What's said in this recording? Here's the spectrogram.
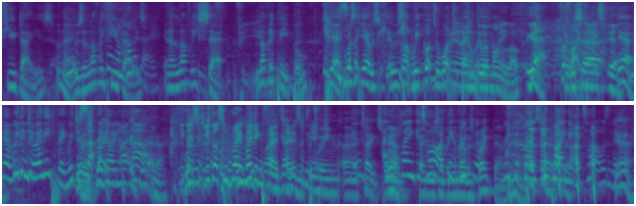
few days, wasn't it? It was a lovely Like few on days holiday. in a lovely set, For you, lovely then. people. yeah, it was. Yeah, it was. It was like we got to watch Yeah, Ben do a holiday for me. monologue. Yeah. For It was, five uh, days. Yeah. Yeah, we didn't do anything. We just Yeah, sat there going like that. Yeah. You We got, were s- you got some great wedding photos, games haven't you? between uh, Yeah. takes. And while playing Ben guitar. I having think a nervous Rupert, breakdown. Rupert Graves was playing a guitar, wasn't he? Yeah.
